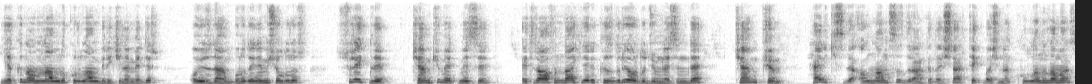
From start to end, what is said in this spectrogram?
yakın anlamlı kurulan bir ikilemedir. O yüzden bunu denemiş oluruz. Sürekli kemküm etmesi etrafındakileri kızdırıyordu cümlesinde kemküm. Her ikisi de anlamsızdır arkadaşlar. Tek başına kullanılamaz.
